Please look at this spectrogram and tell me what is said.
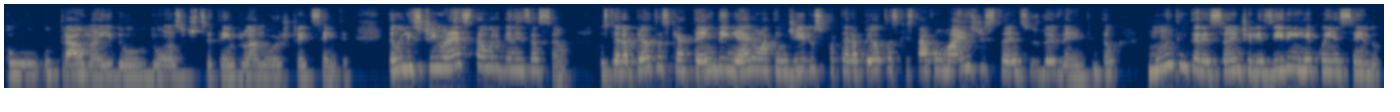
o, o, trauma aí do, do 11 de setembro lá no World Trade Center. Então, eles tinham esta organização. Os terapeutas que atendem eram atendidos por terapeutas que estavam mais distantes do evento. Então, muito interessante eles irem reconhecendo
